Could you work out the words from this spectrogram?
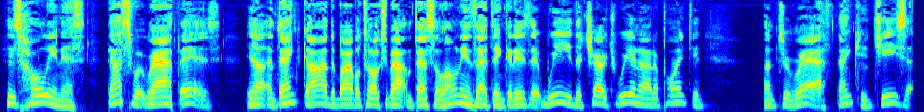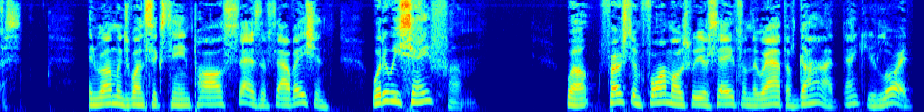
his holiness. That's what wrath is. You know, and thank God the Bible talks about in Thessalonians, I think it is, that we, the church, we are not appointed unto wrath. Thank you, Jesus. In Romans 1.16, Paul says of salvation, what are we saved from? Well, first and foremost, we are saved from the wrath of God. Thank you, Lord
